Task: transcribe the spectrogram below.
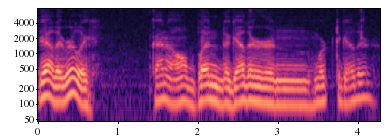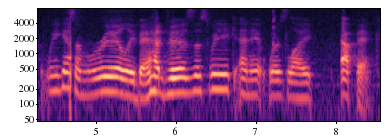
Yeah, they really kind of all blend together and work together. We got some really bad viz this week, and it was like epic.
